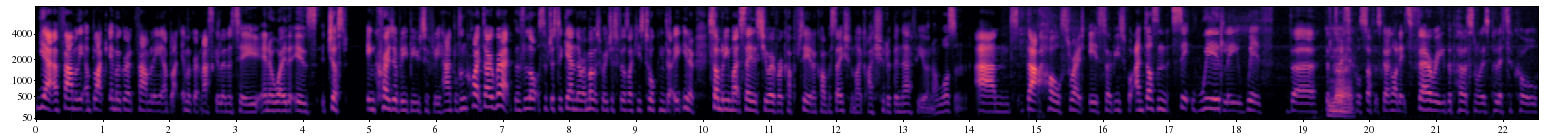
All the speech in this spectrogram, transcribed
yeah, and family, and black immigrant family, and black immigrant masculinity in a way that is just incredibly beautifully handled and quite direct. There's lots of just again, there are moments where he just feels like he's talking to you know somebody might say this to you over a cup of tea in a conversation, like I should have been there for you and I wasn't. And that whole thread is so beautiful and doesn't sit weirdly with the the No. political stuff that's going on. It's very the personal is political,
